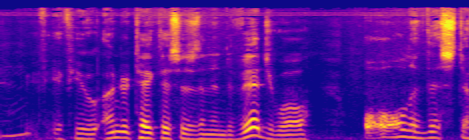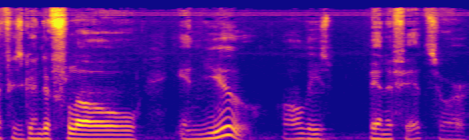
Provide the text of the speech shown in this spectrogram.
Mm-hmm. If, if you undertake this as an individual, all of this stuff is going to flow in you. All these benefits or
